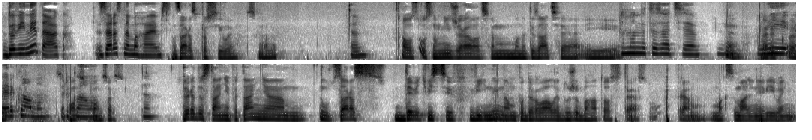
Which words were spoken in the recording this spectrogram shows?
до війни так. Зараз намагаємося. Зараз просіли сильно. Так. А основні джерела це монетизація і. Ну, монетизація. Ну, Ні, рек... реклама. реклама. Спонсорство. Так. Передостаннє питання. Ну, Зараз 9 місяців війни нам подарували дуже багато стресу. Прям максимальний рівень.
